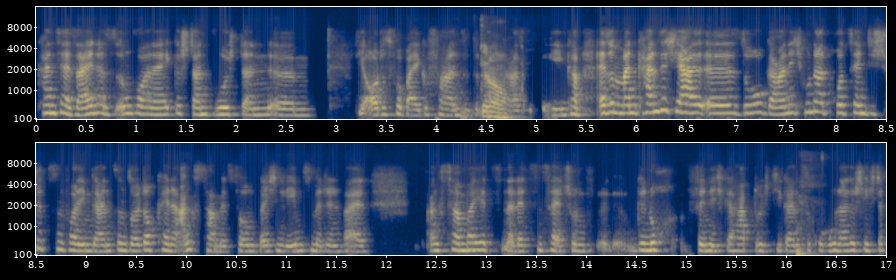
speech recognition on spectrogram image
kann es ja sein, dass es irgendwo an der Ecke stand, wo ich dann ähm, die Autos vorbeigefahren sind und genau. Begehen kam. Also man kann sich ja äh, so gar nicht hundertprozentig schützen vor dem Ganzen und sollte auch keine Angst haben jetzt vor irgendwelchen Lebensmitteln, weil Angst haben wir jetzt in der letzten Zeit schon äh, genug, finde ich, gehabt durch die ganze Corona-Geschichte.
